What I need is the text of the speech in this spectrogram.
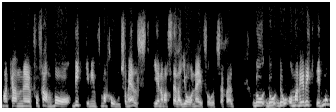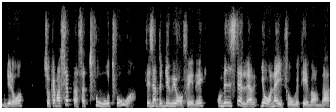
Man kan eh, få fram vad, vilken information som helst genom att ställa ja och nej-frågor till sig själv. Då, då, då, om man är riktigt modig då, så kan man sätta sig två och två. Till exempel du och jag Fredrik om vi ställer ja och nej-frågor till varandra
